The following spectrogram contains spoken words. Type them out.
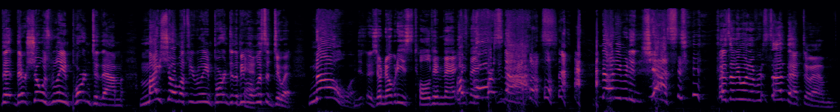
that their show is really important to them, my show must be really important to the people who listen to it? No! So nobody's told him that? Of course not! not even in jest has anyone ever said that to him.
